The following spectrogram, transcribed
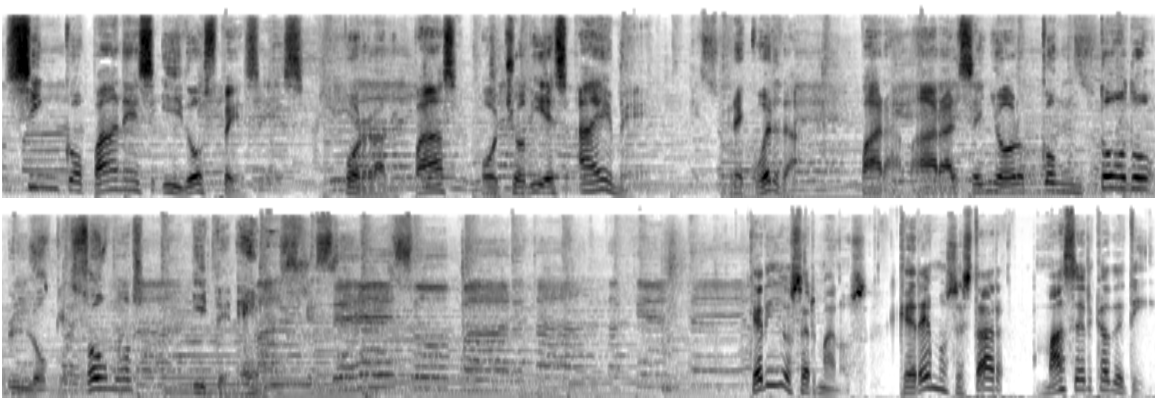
Cinco panes y dos peces por Radio Paz 810 AM. Recuerda, para amar al Señor con todo lo que somos y tenemos. Queridos hermanos, queremos estar más cerca de ti.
